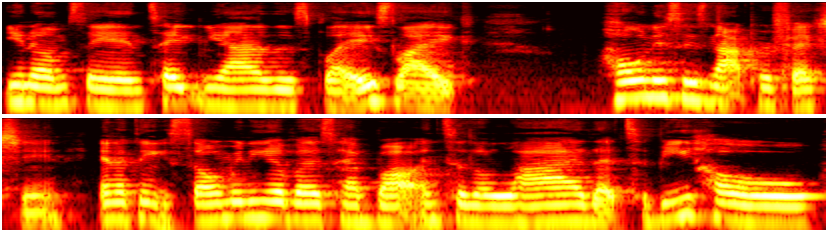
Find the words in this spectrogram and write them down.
you know i'm saying take me out of this place. Like wholeness is not perfection. And I think so many of us have bought into the lie that to be whole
